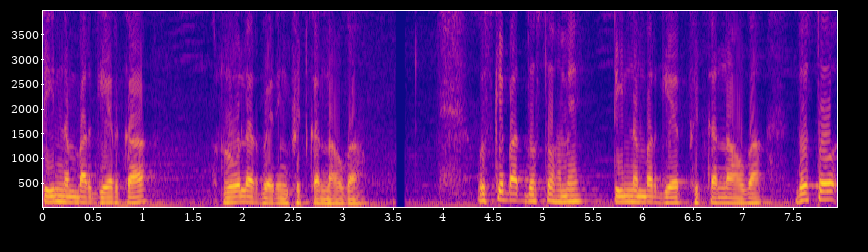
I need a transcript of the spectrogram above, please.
तीन नंबर गियर का रोलर बेरिंग फिट करना होगा। उसके बाद दोस्तों हमें तीन नंबर गियर फिट करना होगा। दोस्तों,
